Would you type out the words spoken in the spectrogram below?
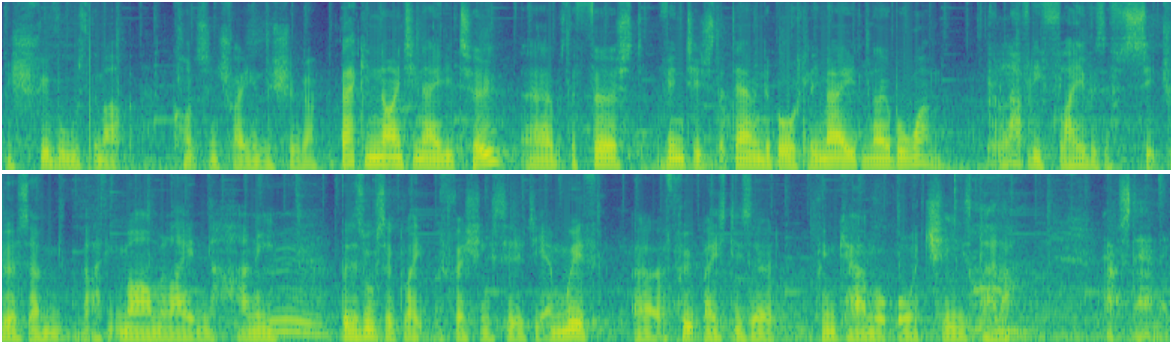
and shrivels them up, concentrating the sugar. Back in 1982, uh, was the first vintage that Darren de Bortoli made, Noble One. Got lovely flavours of citrus, um, I think marmalade and honey, mm. but there's also great refreshing acidity and with uh, a fruit-based dessert, cream caramel or cheese platter. Outstanding.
